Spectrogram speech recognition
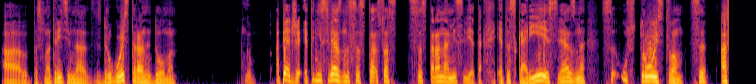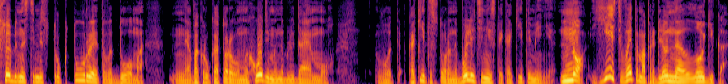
А посмотрите на, с другой стороны дома, Опять же, это не связано со, со, со сторонами света. Это скорее связано с устройством, с особенностями структуры этого дома, вокруг которого мы ходим и наблюдаем мох. Вот. Какие-то стороны более тенистые, какие-то менее. Но есть в этом определенная логика.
